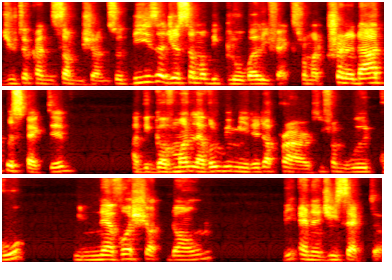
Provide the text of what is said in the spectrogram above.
due to consumption. So these are just some of the global effects. From a Trinidad perspective, at the government level, we made it a priority from word go. We never shut down the energy sector.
